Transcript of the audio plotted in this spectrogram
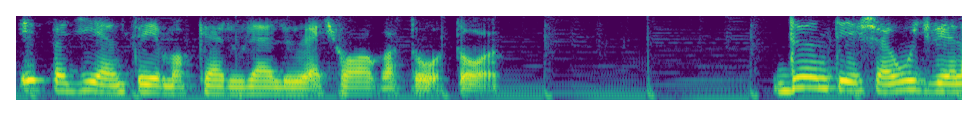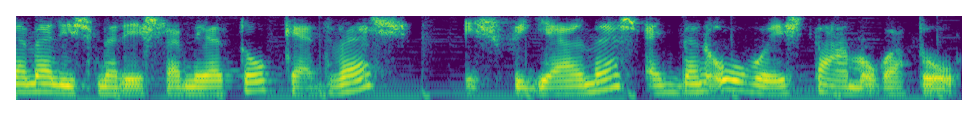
épp egy ilyen téma kerül elő egy hallgatótól. Döntése úgy vélem elismerésre méltó, kedves és figyelmes, egyben óvó és támogató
